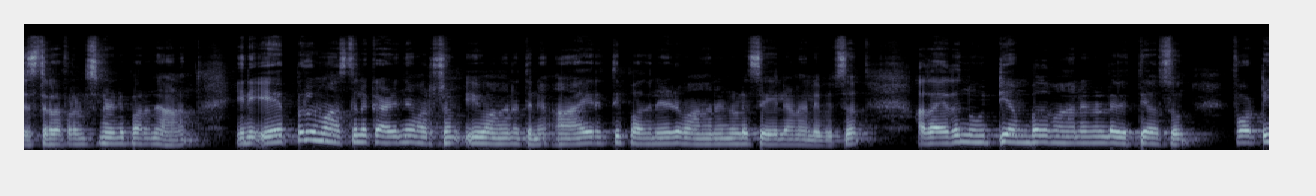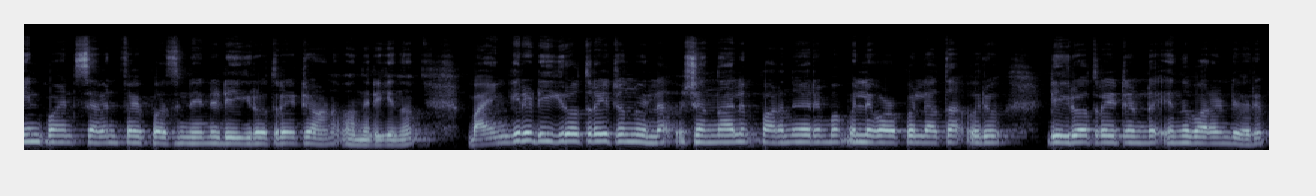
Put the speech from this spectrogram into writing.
ജസ്റ്റ് റെഫറൻസിന് വേണ്ടി പറഞ്ഞതാണ്. ഇനി ഏപ്രിൽ മാസത്തിൽ കഴിഞ്ഞ വർഷം ഈ വാഹനത്തിന് ആയിരത്തി പതിനേഴ് വാഹനങ്ങളുടെ സെയിലാണ് ലഭിച്ചത്. അതായത് നൂറ്റി അമ്പത് വാഹനങ്ങളുടെ വ്യത്യാസവും ഫോർട്ടീൻ പോയിന്റ് സെവൻ ഫൈവ് പെർസെന്റേജിന്റെ ഡീ ഗ്രോത്ത് റേറ്റുമാണ് വന്നിരിക്കുന്നത്. ഭയങ്കര ഡീ ഗ്രോത്ത് റേറ്റ് ഒന്നുമില്ല. പക്ഷെ എന്നാലും പറഞ്ഞു വരുമ്പോൾ വലിയ കുഴപ്പമില്ലാത്ത ഒരു ഡീ ഗ്രോത്ത് റേറ്റ് ഉണ്ട് എന്ന് പറയേണ്ടി വരും.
